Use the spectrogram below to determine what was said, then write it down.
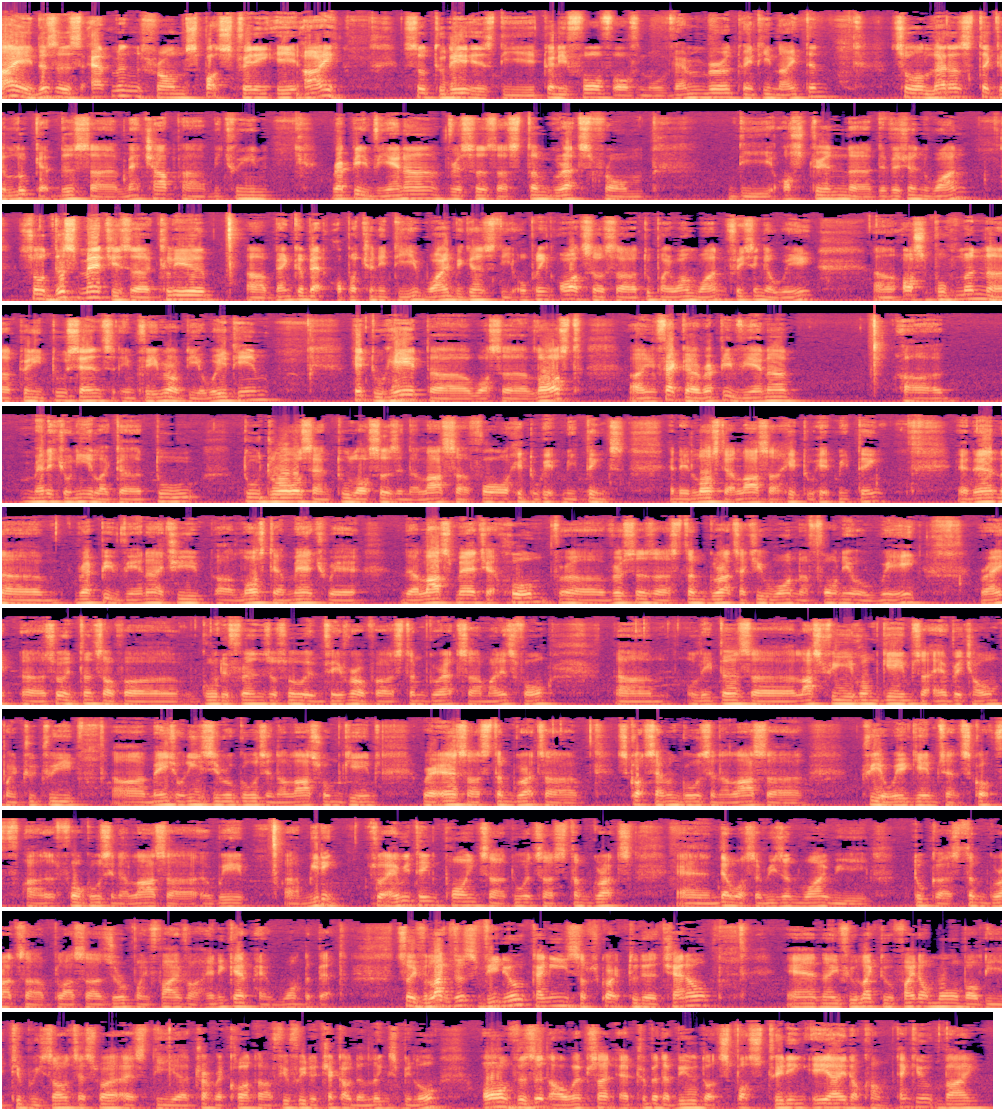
Hi, this is Edmund from Sports Trading AI. So today is the 24th of November 2019. So let us take a look at this uh, matchup uh, between Rapid Vienna versus uh, Sturm Graz from the Austrian uh, Division 1. So this match is a clear uh, banker bet opportunity. Why? Because the opening odds was uh, 2.11 facing away uh, odds movement uh, 22 cents in favor of the away team. Head to head uh, was uh, lost. Uh, in fact, uh, Rapid Vienna managed only like two two draws and two losses in the last four head-to-head meetings, and they lost their last uh, head-to-head meeting. And then um, Rapid Vienna actually lost their match where their last match at home uh, versus uh, Sturm Graz actually won a 4 0 away, right? Uh, so, in terms of uh, goal difference, also in favor of uh, Sturm Graz, uh, minus 4. Um, latest uh, last three home games uh, average 1.33 uh, managed only zero goals in the last home games whereas uh, Sturm Graz uh, scored seven goals in the last uh, three away games and scored uh, four goals in the last away meeting so everything points uh, towards uh, Sturm Graz and that was the reason why we took uh, Sturm Graz uh, plus uh, 0.5 uh, handicap and won the bet. So if you like this video kindly subscribe to the channel. And uh, if you'd like to find out more about the tip results as well as the uh, track record uh, feel free to check out the links below. Or visit our website at www.sportstradingai.com thank you. Bye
